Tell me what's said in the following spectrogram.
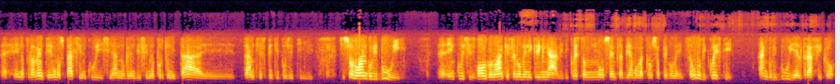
eh, è naturalmente uno spazio in cui si hanno grandissime opportunità e tanti aspetti positivi. Ci sono angoli bui eh, in cui si svolgono anche fenomeni criminali, di questo non sempre abbiamo la consapevolezza. Uno di questi angoli bui è il traffico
